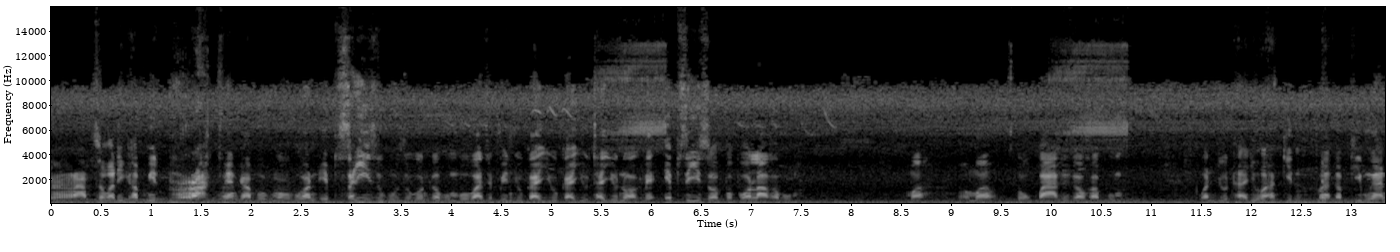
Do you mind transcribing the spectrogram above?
ครับสวัสดีครับมิตรรักแฟนครับผมหมองพวันเอฟซีสุขุมสุขนกับผมบ่ว่าจะเป็นยุไก่ยุไก่ยุไทยยุนอกและเอฟซีสปปลาวครับผมมาเอามาตกปลาคือเก่าครับผม วันหยุดหาอยู่หากินมากับทีมงาน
